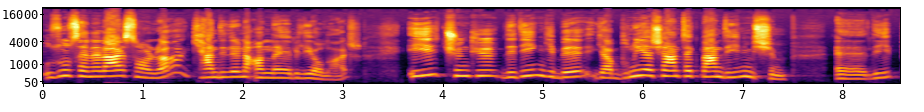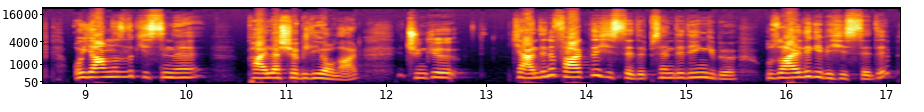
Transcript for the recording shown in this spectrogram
uzun seneler sonra kendilerini anlayabiliyorlar. İyi çünkü dediğin gibi ya bunu yaşayan tek ben değilmişim e, deyip o yalnızlık hissini paylaşabiliyorlar. Çünkü kendini farklı hissedip senin dediğin gibi uzaylı gibi hissedip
